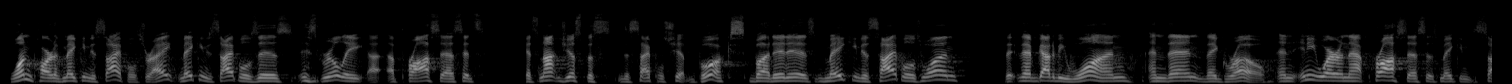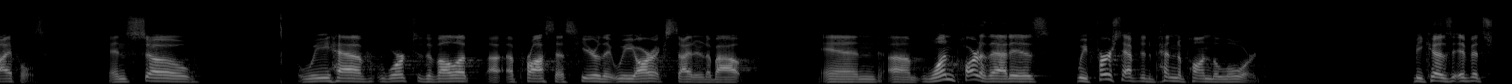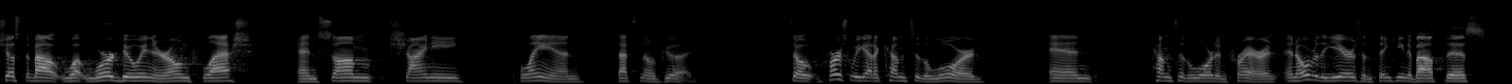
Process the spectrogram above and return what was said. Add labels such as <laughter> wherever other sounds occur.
one part of making disciples, right? Making disciples is, is really a, a process. It's, it's not just the discipleship books, but it is making disciples. One, they've got to be one, and then they grow. And anywhere in that process is making disciples. And so we have worked to develop a, a process here that we are excited about. And um, one part of that is we first have to depend upon the Lord. Because if it's just about what we're doing in our own flesh and some shiny plan, that's no good. So, first we got to come to the Lord and come to the Lord in prayer. And, and over the years, and thinking about this,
